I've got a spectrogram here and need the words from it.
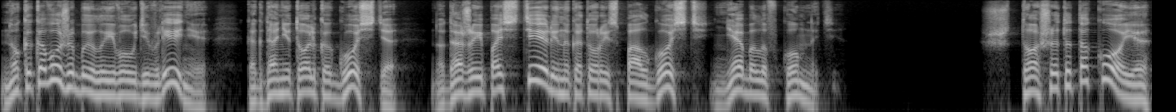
Но каково же было его удивление, когда не только гостя, но даже и постели, на которой спал гость, не было в комнате. «Что ж это такое?»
